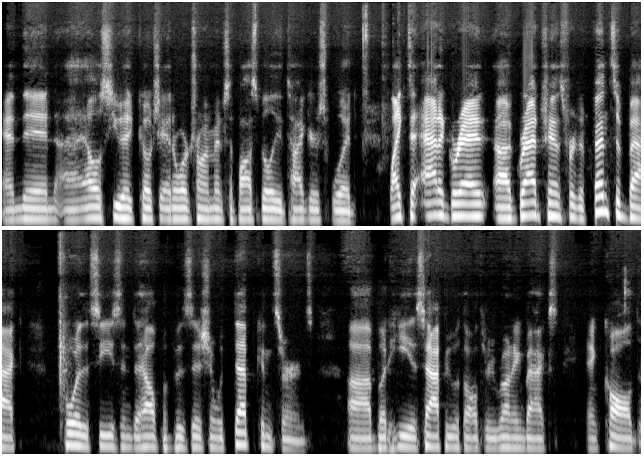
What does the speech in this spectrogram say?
And then uh, LSU head coach Ed Orgeron mentioned the possibility the Tigers would like to add a grad, uh, grad transfer defensive back for the season to help a position with depth concerns. Uh, but he is happy with all three running backs and called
